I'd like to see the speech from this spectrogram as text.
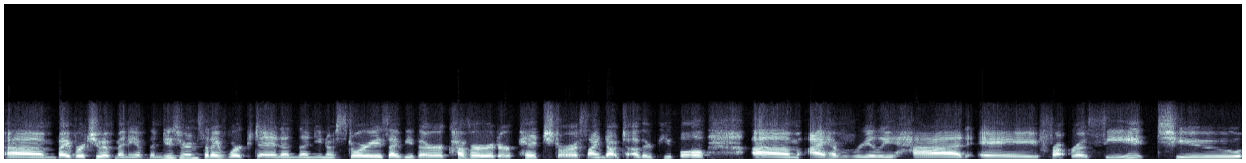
um, by virtue of many of the newsrooms that I've worked in, and then, you know, stories I've either covered or pitched or assigned out to other people, um, I have really had a front row seat to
